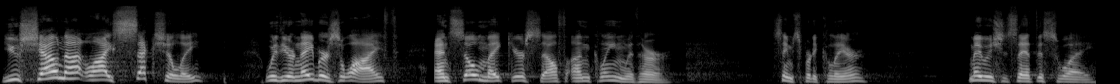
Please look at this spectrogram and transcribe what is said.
You shall not lie sexually with your neighbor's wife and so make yourself unclean with her. Seems pretty clear. Maybe we should say it this way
